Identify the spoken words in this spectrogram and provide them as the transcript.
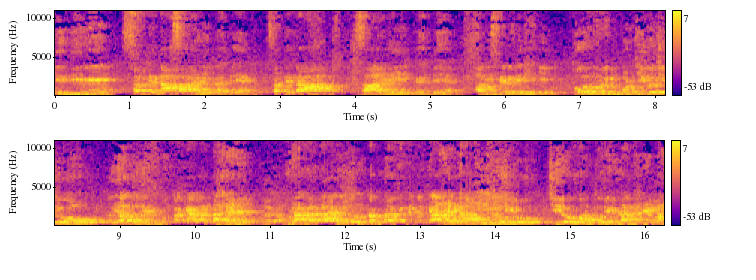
हिंदी में सत्यता सारणी कहते हैं। सत्यता सारणी कहते हैं। अब इसमें भी देखेंगे दोनों इनपुट ज़ीरो ज़ीरो हो तो यह दोनों इनपुट का क्या करता है? गुणा करता है। दोनों का गुणा करने पर क्या जाएगा? ज़ीरो। ज़ीरो। वन को भी गुणा करने पर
